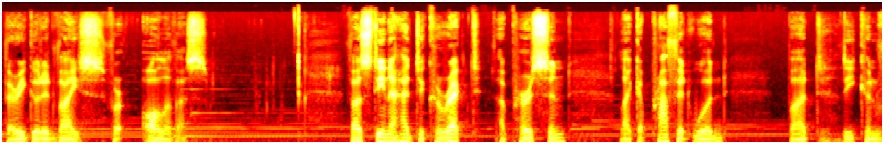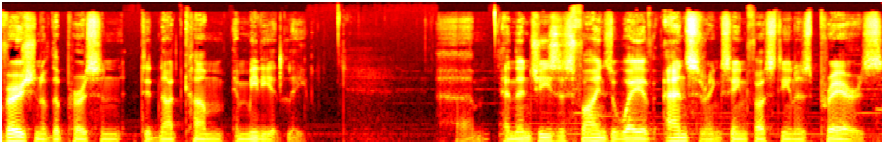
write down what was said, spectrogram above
Very good advice for all of us. Faustina had to correct a person like a prophet would but the conversion of the person did not come immediately. Um, and then Jesus finds a way of answering St. Faustina's prayers.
